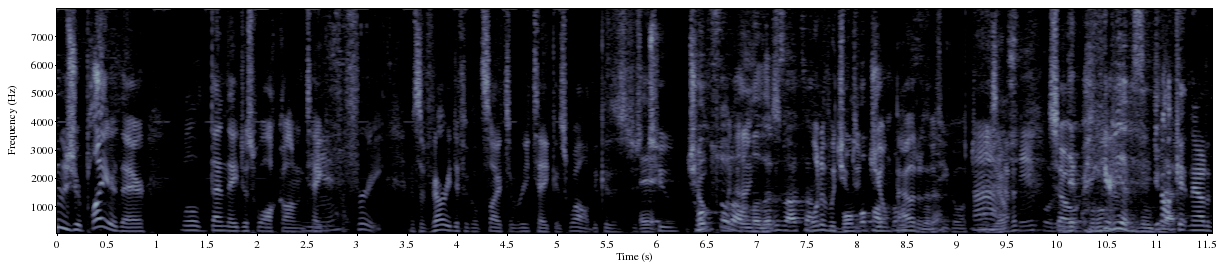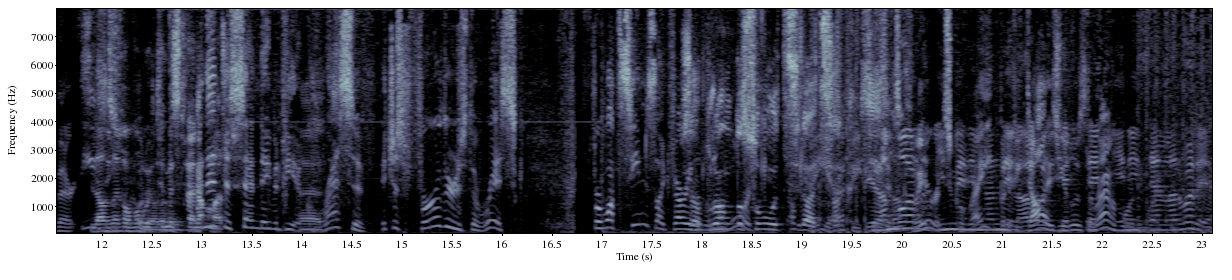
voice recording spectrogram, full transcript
lose your player there, well, then they just walk on and take it for free. It's a very difficult site to retake as well because it's just E, two choke zor point angles, zaten one of which you have to jump out of if you go up to Ha, heaven. şeyi koruyor. So Bir de kuruldu ya you're, you're not getting out of there easy. Silahlarını Sova koruyorlar. ultimiz falan And then to send David P aggressive, it just furthers the risk for what seems like very Mesela little bu roundda reward. solo ultisiyle Okay, yeah, if he sees yerden. it's Ben bu arada clear, it's great, but if he dies, you lose the round more than one. izleyenler var ya.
